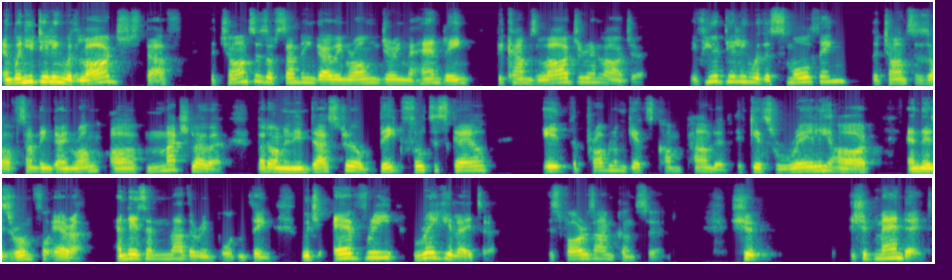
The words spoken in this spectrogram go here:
And when you're dealing with large stuff, the chances of something going wrong during the handling becomes larger and larger. If you're dealing with a small thing, the chances of something going wrong are much lower. But on an industrial big filter scale, it the problem gets compounded. It gets really hard and there's room for error. And there's another important thing which every regulator as far as i'm concerned should should mandate.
